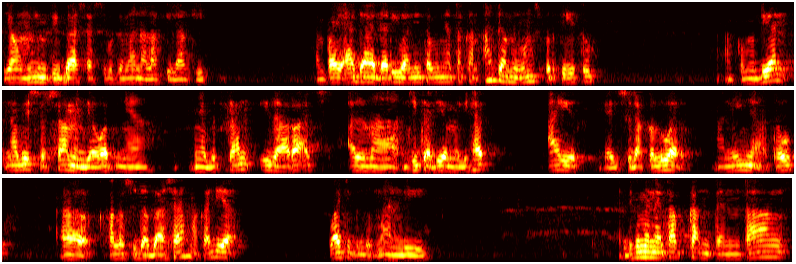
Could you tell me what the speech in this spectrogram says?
yang mimpi basah sebagaimana laki-laki. Sampai ada dari wanita menyatakan ada memang seperti itu Nah, kemudian Nabi SAW menjawabnya, menyebutkan idara alma jika dia melihat air, ya sudah keluar maninya atau uh, kalau sudah basah maka dia wajib untuk mandi. Jadi menetapkan tentang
